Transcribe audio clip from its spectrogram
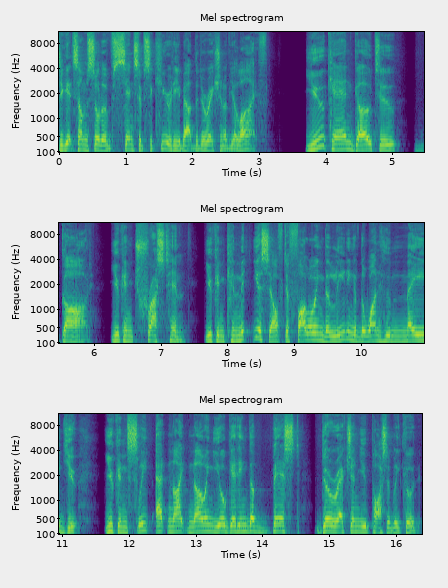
to get some sort of sense of security about the direction of your life. You can go to God. You can trust him. You can commit yourself to following the leading of the one who made you. You can sleep at night knowing you're getting the best direction you possibly could.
